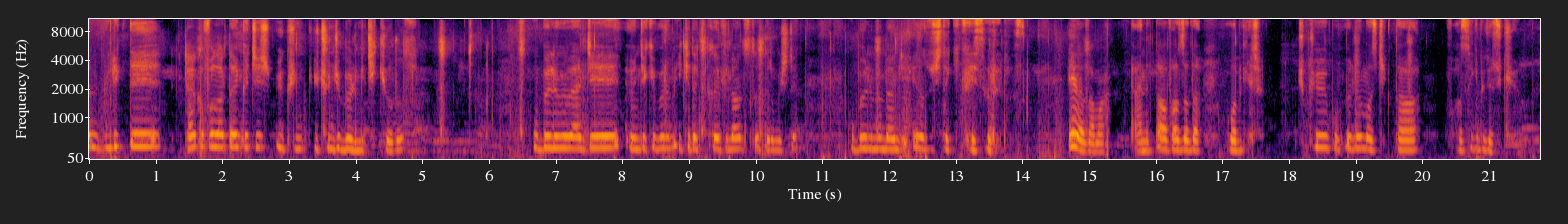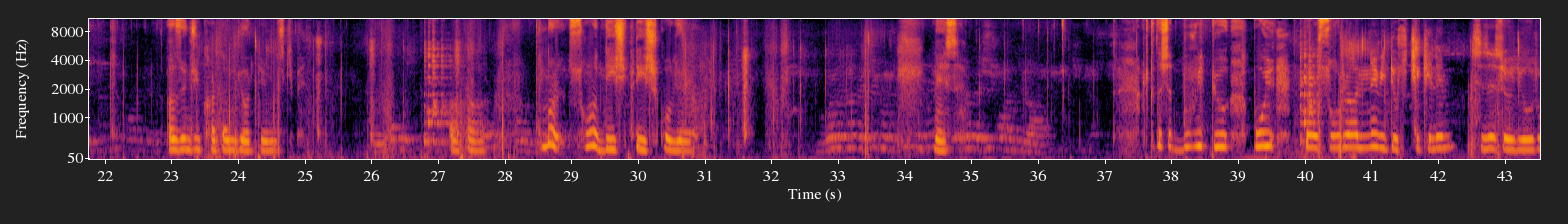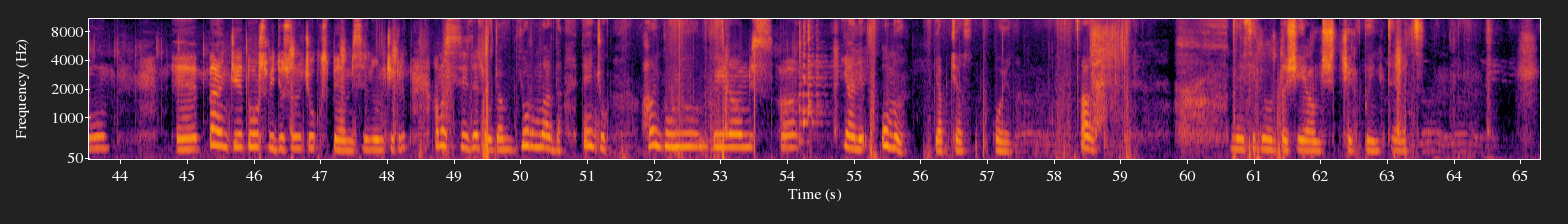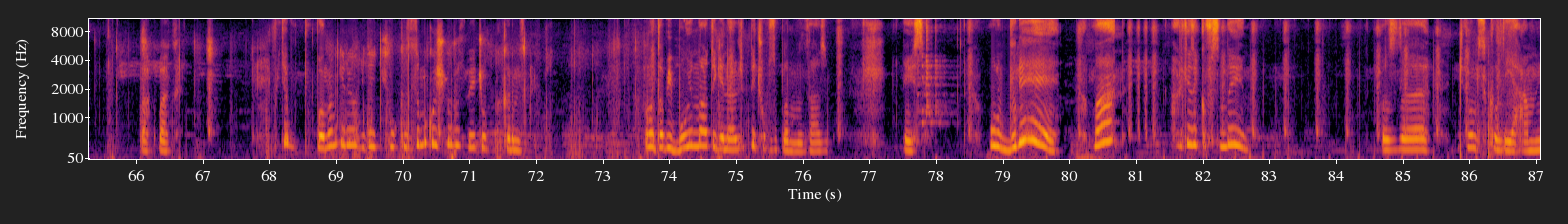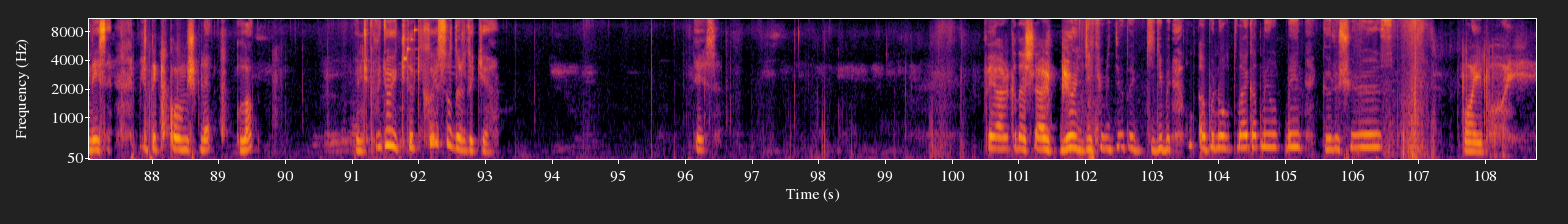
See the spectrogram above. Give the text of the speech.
sizlerle birlikte Kel Kafalardan Kaçış 3. bölümü çekiyoruz. Bu bölümü bence önceki bölümü 2 dakikayı falan sığdırmıştık. Bu bölümü bence en az 3 dakikayı sığdırırız. En az ama. Yani daha fazla da olabilir. Çünkü bu bölüm azıcık daha fazla gibi gözüküyor. Az önce yukarıdan gördüğümüz gibi. Aha. Bunlar sonra değişik değişik oluyor. Neyse. Arkadaşlar bu video boydan sonra ne videosu çekelim size söylüyorum. Ee, bence Doors videosunu çok beğenmişsiniz onu çekelim. Ama size soracağım yorumlarda en çok hangi oyun beğeni almışsa yani o mu yapacağız oyunu. Al. Neyse ki orada şey almış checkpoint evet. Bak bak. Bir de bana mı geliyor bir de çok hızlı mı koşuyoruz ve çok kırmızı. Ama tabii bu oyunlarda genellikle çok zıplamamız lazım. Neyse. Oğlum bu ne? Lan. Herkesin kafasındayım. Hızlı. Canım sıkıldı ya. Neyse. Bir dakika olmuş bile. Lan. Önceki videoyu iki dakikaya sığdırdık ya. Neyse. Ve arkadaşlar bir önceki videodaki gibi abone olup like atmayı unutmayın. Görüşürüz. Bay bay.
